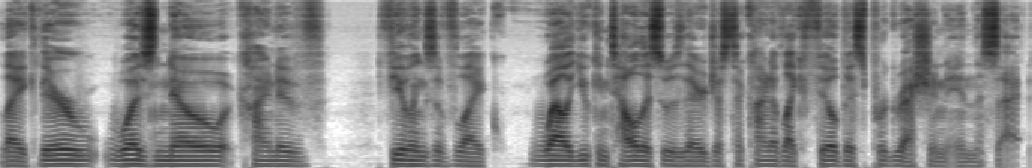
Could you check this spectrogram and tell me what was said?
Like, there was no kind of feelings of like, well, you can tell this was there just to kind of like fill this progression in the set.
